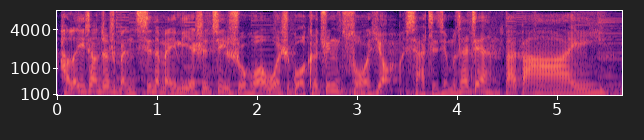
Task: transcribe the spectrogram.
好了，以上就是本期的美丽也是技术活，我是果壳君左右，下期节目再见，拜拜。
